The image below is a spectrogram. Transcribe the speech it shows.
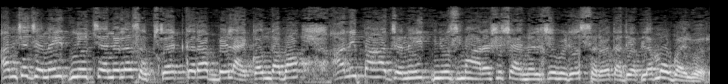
आमच्या जनहित न्यूज चॅनलला सबस्क्राईब करा बेल आयकॉन दाबा आणि पहा जनहित न्यूज महाराष्ट्र चॅनलचे व्हिडिओ सर्वात आधी आपल्या मोबाईलवर.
